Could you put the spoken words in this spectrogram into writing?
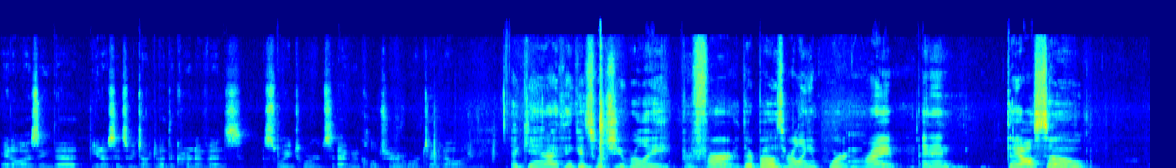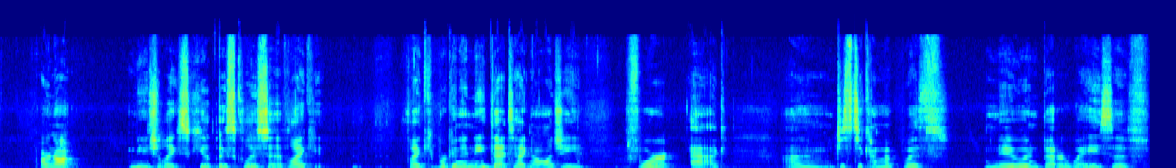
analyzing that, you know, since we talked about the current events, sway towards agriculture or technology? Again, I think it's what you really prefer. They're both really important, right? And then they also are not mutually excu- exclusive. Like, like we're going to need that technology for ag, um, just to come up with new and better ways of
